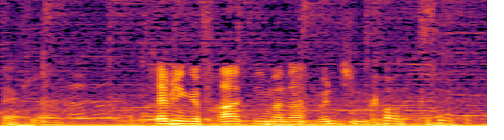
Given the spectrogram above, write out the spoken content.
Sehr klar. Ich habe ihn gefragt, wie man nach München kommt.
